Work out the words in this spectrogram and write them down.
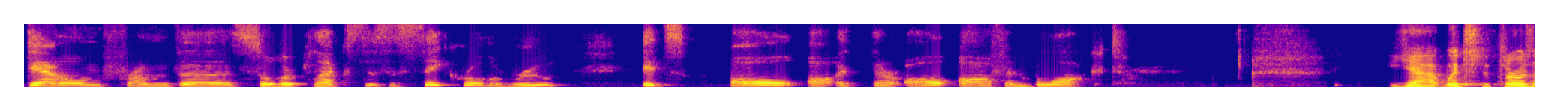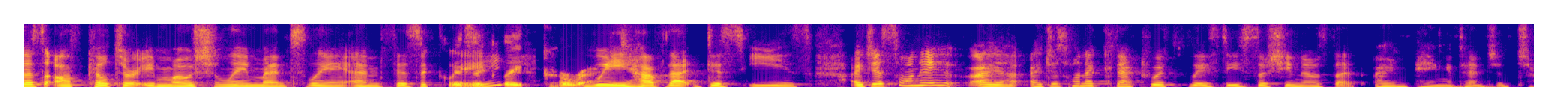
down from the solar plexus, the sacral, the root it's all they're all off and blocked yeah, which throws us off kilter emotionally, mentally, and physically. Physically, correct. We have that dis-ease. I just want to, I, I just want to connect with Lucy so she knows that I'm paying attention to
